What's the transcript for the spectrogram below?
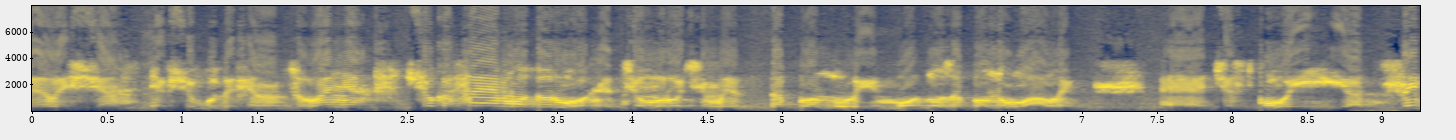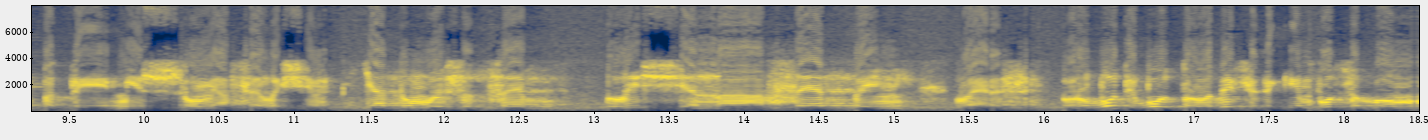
селища, якщо буде фінансування. Що касаємо дороги, в цьому році ми заплануємо, ну запланували е, частково її відсипати між двома селищами. Я думаю, що це ближче на серпень, вересень. Роботи будуть проводитися таким способом.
